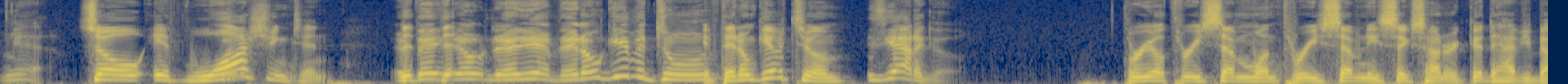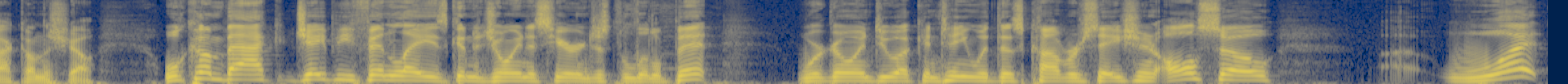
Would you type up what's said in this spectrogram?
Yeah. so if washington If they the- don't, yeah, if they don't give it to him, if they don't give it to him he's got to go. 303-713-7600 good to have you back on the show. We'll come back. Jp finlay is going to join us here in just a little bit. We're going to uh, continue with this conversation. Also uh, what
